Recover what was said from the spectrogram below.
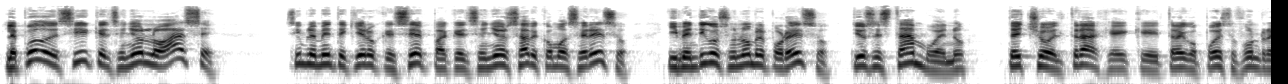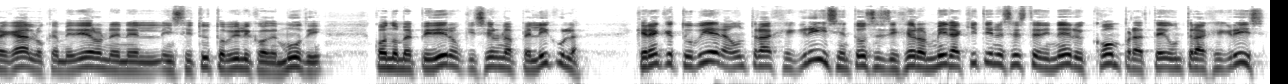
Le puedo decir que el Señor lo hace. Simplemente quiero que sepa que el Señor sabe cómo hacer eso. Y bendigo su nombre por eso. Dios es tan bueno. De hecho, el traje que traigo puesto fue un regalo que me dieron en el Instituto Bíblico de Moody cuando me pidieron que hiciera una película. Querían que tuviera un traje gris entonces dijeron, mira, aquí tienes este dinero y cómprate un traje gris.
